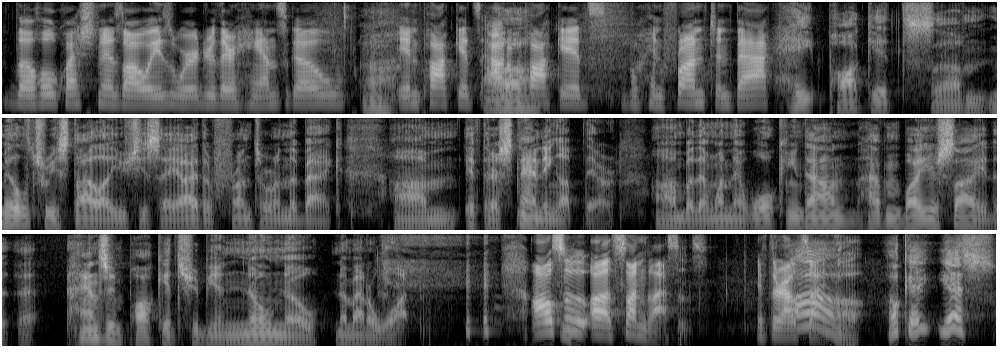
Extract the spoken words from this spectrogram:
the whole question is always where do their hands go? In pockets, out of pockets, in front and back. Hate pockets, um, military style. I usually say either front or in the back. Um, if they're standing up there, um, but then when they're walking down, have them by your side. Uh, hands in pockets should be a no-no, no matter what. Also, uh, sunglasses if they're outside. Ah, okay, yes,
